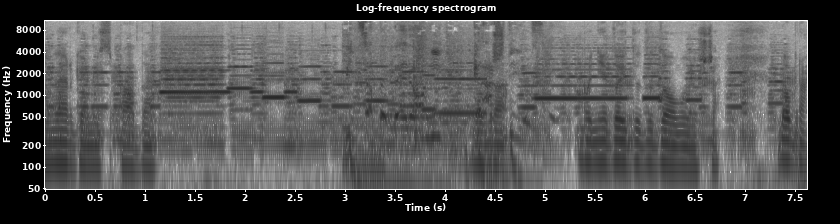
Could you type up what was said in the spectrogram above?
Energia mi spada. Dobra. Bo nie dojdę do domu jeszcze. Dobra.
